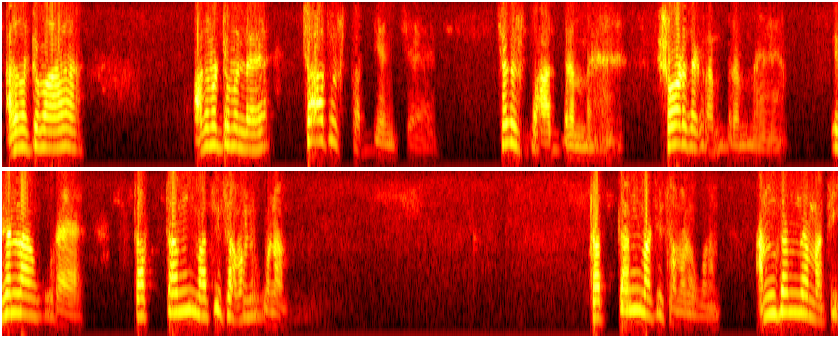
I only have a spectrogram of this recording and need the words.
அது மட்டுமா? அது மட்டும் இல்ல சாதுஷ்பத்தியஞ்ச சதுஷ்பாத் பிரம்ம ஷோடசகரம் பிரம்ம இதெல்லாம் கூட தத்தன் மதி சமனுகுணம் தத்தன் மதி சமனுகுணம் அந்தந்த மதி.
